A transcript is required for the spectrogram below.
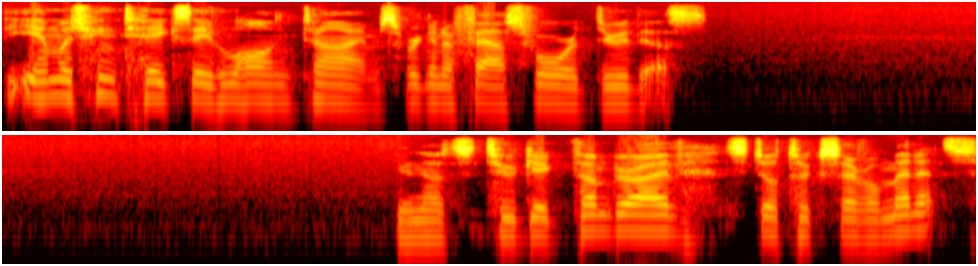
The imaging takes a long time, so we're going to fast forward through this. Even though it's a 2 gig thumb drive, it still took several minutes.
